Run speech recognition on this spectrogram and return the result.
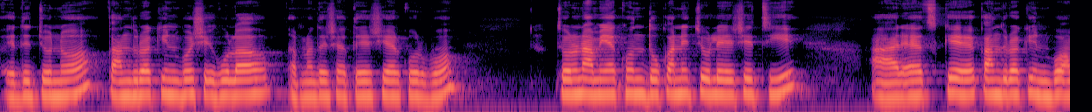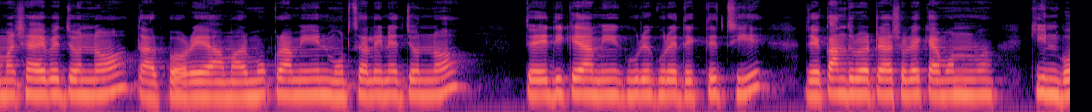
এদের জন্য কান্দুরা কিনবো, সেগুলা আপনাদের সাথে শেয়ার করব। চলুন, আমি এখন দোকানে চলে এসেছি। আর আজকে কান্দুরা কিনবো আমার সাহেবের জন্য, তারপরে আমার মুকরামিন, মুরসালিনের জন্য। তো এদিকে আমি ঘুরে ঘুরে দেখতেছি যে কান্দুরাটা আসলে কেমন কিনবো,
